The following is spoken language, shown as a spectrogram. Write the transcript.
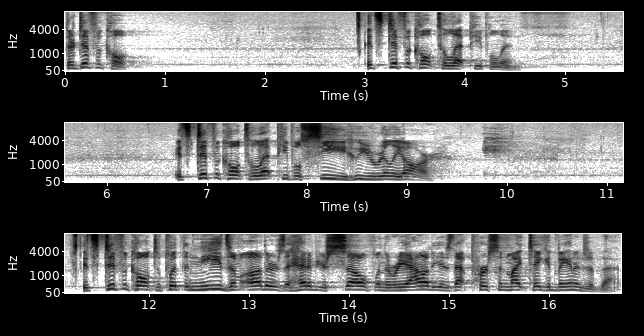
they're difficult. It's difficult to let people in. It's difficult to let people see who you really are. It's difficult to put the needs of others ahead of yourself when the reality is that person might take advantage of that.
